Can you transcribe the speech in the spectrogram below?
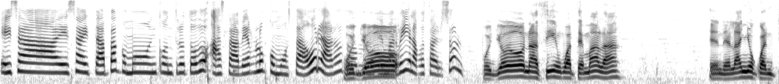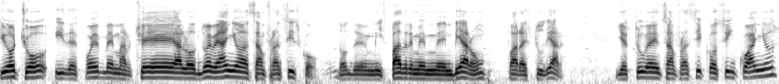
esa, esa etapa? ¿Cómo encontró todo hasta verlo como está ahora, ¿no? Pues yo, Marbella, la Costa del Sol. Pues yo nací en Guatemala, en el año 48 y después me marché a los nueve años a San Francisco, donde mis padres me, enviaron para estudiar. Y estuve en San Francisco cinco años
